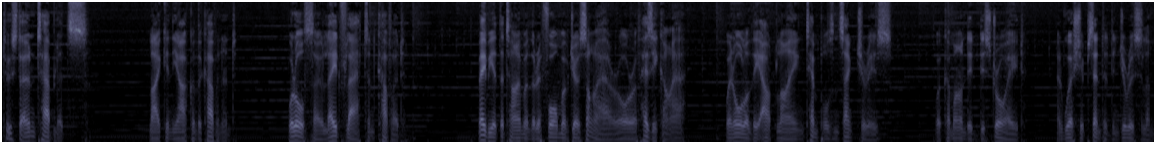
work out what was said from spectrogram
Two stone tablets, like in the Ark of the Covenant, were also laid flat and covered, maybe at the time of the reform of Josiah or of Hezekiah, when all of the outlying temples and sanctuaries were commanded destroyed and worship centered in Jerusalem.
